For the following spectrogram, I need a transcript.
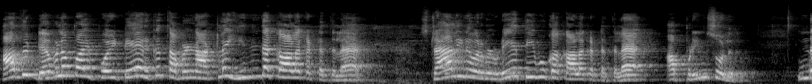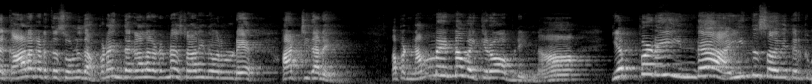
அது டெவலப் ஆகி போயிட்டே இருக்கு தமிழ்நாட்டில் இந்த காலகட்டத்தில். ஸ்டாலின் அவர்களுடைய திமுக காலகட்டத்தில் அப்படின்னு சொல்லுது. இந்த காலகட்டத்தை சொல்லுது. அப்படின்னா இந்த காலகட்டம்னா ஸ்டாலின் அவர்களுடைய ஆட்சி தானே. அப்போ நம்ம என்ன வைக்கிறோம் அப்படின்னா எப்படி இந்த ஐந்து சதவீதத்திற்கு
